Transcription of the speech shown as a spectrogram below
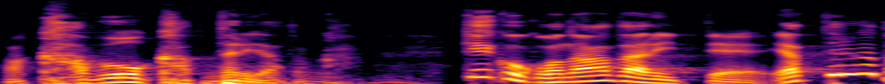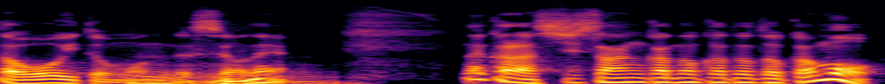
まあ、株を買ったりだとか、結構このあたりってやってる方多いと思うんですよね。だから資産家の方とかも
